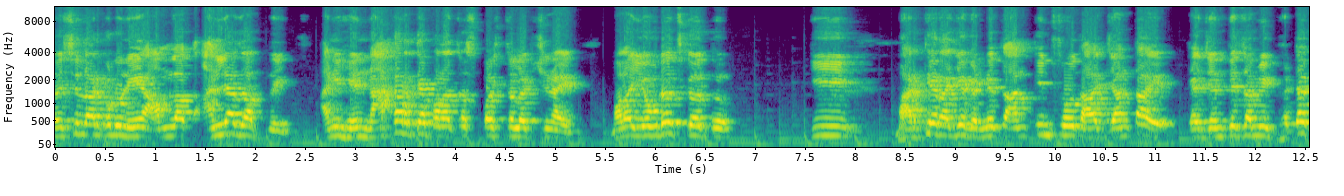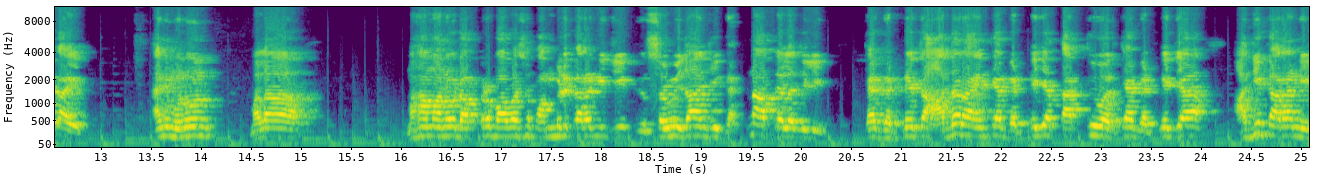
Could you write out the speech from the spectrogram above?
तहसीलदारकडून हे अंमलात आणल्या जात नाही. आणि हे नाकारत्यापणाचं स्पष्ट लक्षण आहे. मला एवढंच कळतं की भारतीय राज्यघटनेचा अंतिम स्रोत हा जनता आहे. त्या जनतेचा मी घटक आहे. आणि म्हणून मला महामानव डॉक्टर बाबासाहेब आंबेडकरांनी जी संविधान जी घटना आपल्याला दिली त्या घटनेचा आदर आहे त्या घटनेच्या ताकदीवर त्या घटनेच्या अधिकाराने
